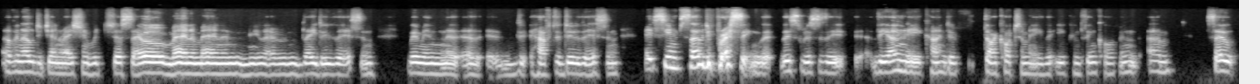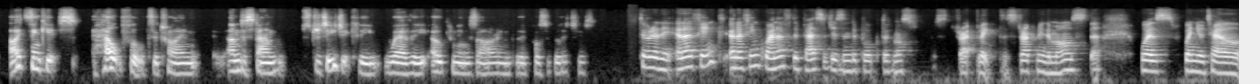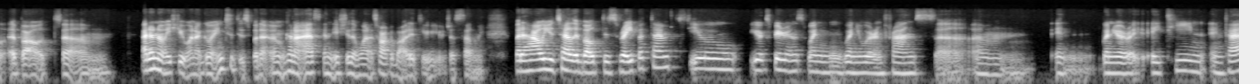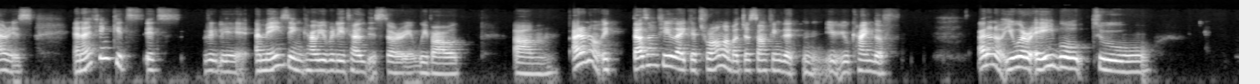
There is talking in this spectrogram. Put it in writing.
of an older generation would just say, "Oh, men are men, and you know, and they do this, and women uh, uh, have to do this," and it seemed so depressing that this was the the only kind of dichotomy that you can think of, and um, so I think it's helpful to try and understand strategically where the openings are and the possibilities. Totally, and I think, and I think one of the passages in the book that most like struck me the most uh, was when you tell about. Um, I don't know if you want to go into this, but I'm gonna ask, and if you don't want to talk about it, you you just tell me. But how you tell about this rape attempt you you experienced when when you were in France, uh, um, in when you're 18 in Paris, and I think it's it's really amazing how you really tell this story without um I don't know it doesn't feel like a trauma but just something that mm, you you kind of I don't know you were able to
